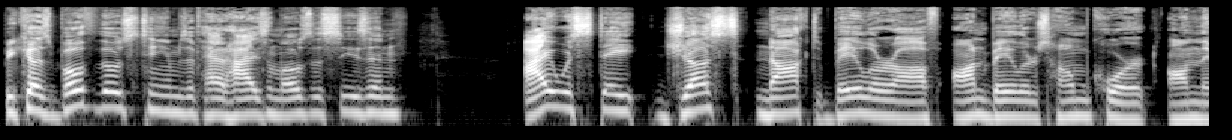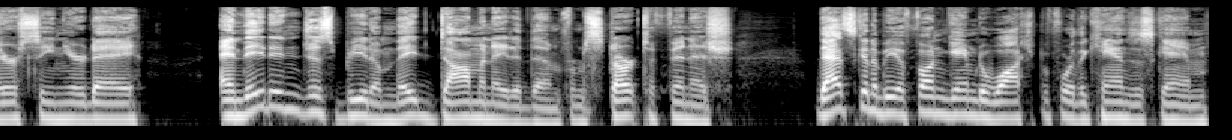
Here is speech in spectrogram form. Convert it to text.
Because both those teams have had highs and lows this season. Iowa State just knocked Baylor off on Baylor's home court on their senior day. And they didn't just beat them, they dominated them from start to finish. That's going to be a fun game to watch before the Kansas game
